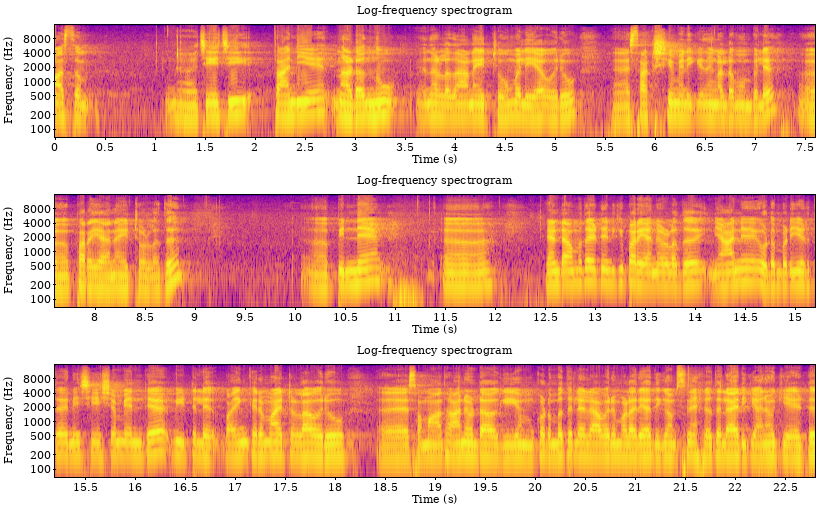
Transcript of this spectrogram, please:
മാസം ചേച്ചി തനിയെ നടന്നു എന്നുള്ളതാണ് ഏറ്റവും വലിയ ഒരു സാക്ഷ്യം എനിക്ക് നിങ്ങളുടെ മുമ്പിൽ പറയാനായിട്ടുള്ളത്. പിന്നെ രണ്ടാമതായിട്ട് എനിക്ക് പറയാനുള്ളത് ഞാൻ ഉടമ്പടി എടുത്തതിന് ശേഷം എന്റെ വീട്ടിൽ ഭയങ്കരമായിട്ടുള്ള ഒരു സമാധാനം ഉണ്ടാവുകയും കുടുംബത്തിലെല്ലാവരും വളരെയധികം സ്നേഹത്തിലായിരിക്കാനും ഒക്കെ ആയിട്ട്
